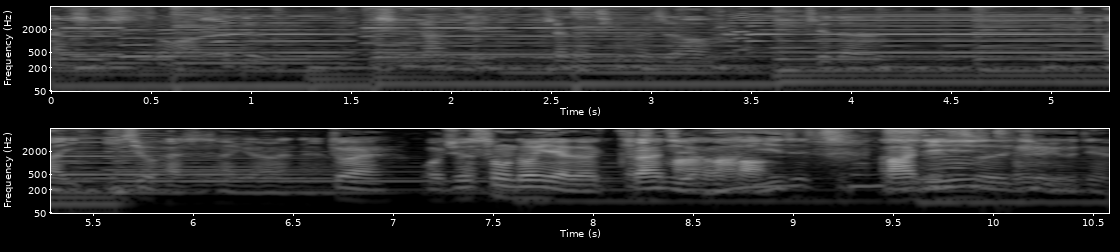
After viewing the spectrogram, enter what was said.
但是宋老师的新专辑真的听了之后，觉得他依旧还是像原来那样。对，我觉得宋冬野的专辑很好。马迪这次就有点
